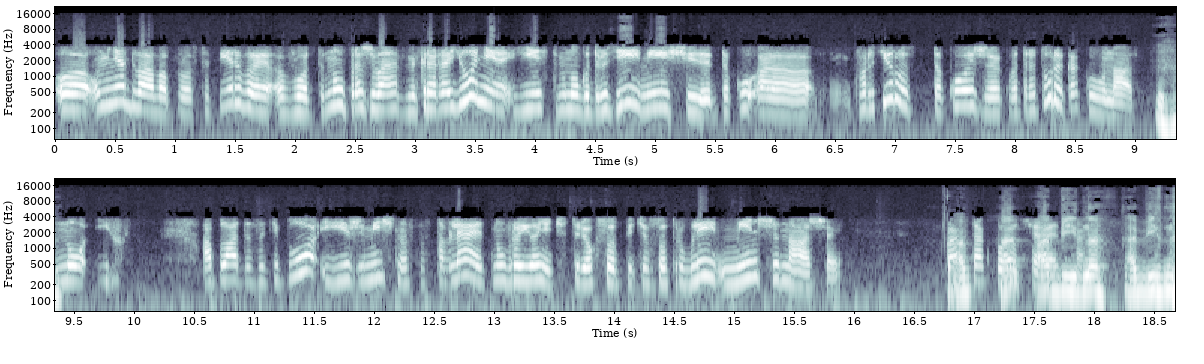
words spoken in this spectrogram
У меня два вопроса. Первый, вот, ну, проживаем в микрорайоне, есть много друзей, имеющие такую э, квартиру с такой же квадратурой, как и у нас. Угу. Но их оплата за тепло ежемесячно составляет, ну, в районе 400-500 рублей меньше нашей. Как Об, так получается? Обидно, обидно.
